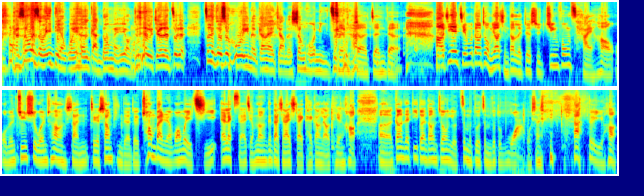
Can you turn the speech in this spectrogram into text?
可是为什么一点违和感都没有？就是我觉得这个，这个就是呼应了刚才讲的生活拟真。真的，真的。好，今天节目当中，我们邀请到的就是军风采号，我们军事文创商这个商品的这个创办人王伟琪 Alex 来节目当中跟大家一起来开杠聊天哈。呃，刚刚在第一段当中有这么多这么多的哇，我相信他对于哈，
